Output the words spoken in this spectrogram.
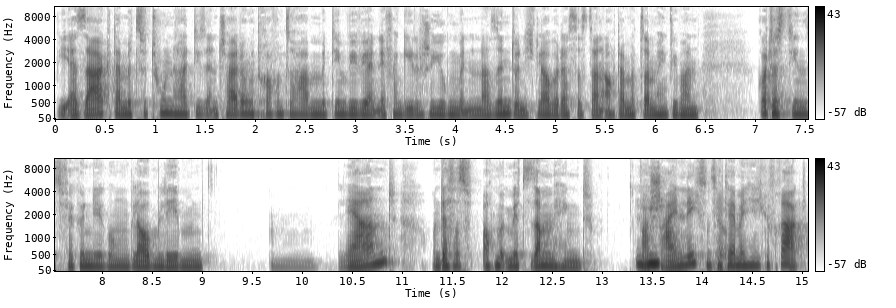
wie er sagt, damit zu tun hat, diese Entscheidung getroffen zu haben, mit dem, wie wir in evangelischer Jugend miteinander sind. Und ich glaube, dass es dann auch damit zusammenhängt, wie man Gottesdienst, Verkündigung, Glauben leben ähm, lernt und dass es auch mit mir zusammenhängt. Wahrscheinlich, sonst Ja. hätte er mich nicht gefragt.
